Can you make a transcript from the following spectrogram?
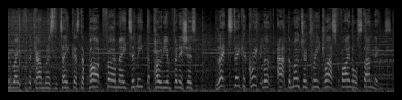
We wait for the cameras to take us to Parc Ferme to meet the podium finishers, let's take a quick look at the Moto3 class final standings.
